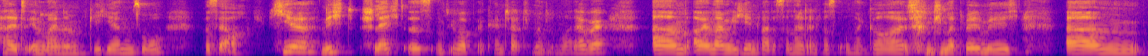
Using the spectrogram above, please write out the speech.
halt in meinem Gehirn so, was ja auch hier nicht schlecht ist und überhaupt kein Judgment und whatever. Ähm, aber in meinem Gehirn war das dann halt einfach so, oh mein Gott, niemand will mich ähm,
